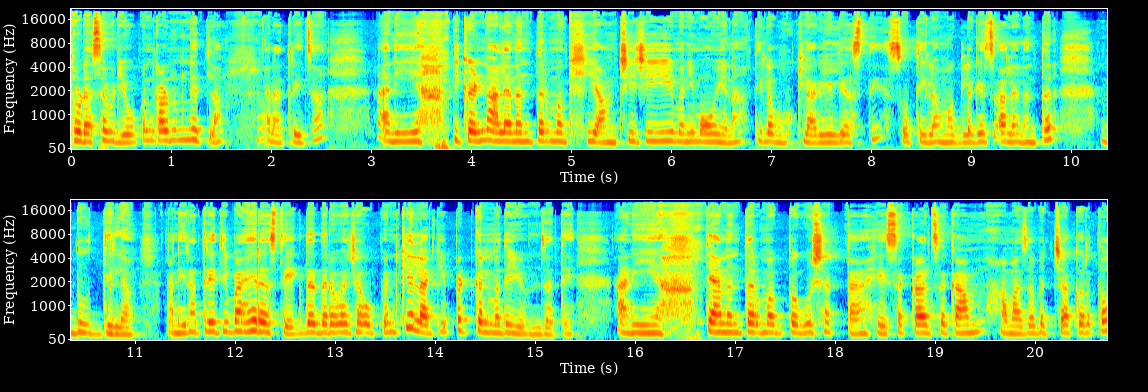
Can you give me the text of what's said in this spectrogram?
थोडासा व्हिडिओ पण काढून घेतला रात्रीचा. आणि तिकडनं आल्यानंतर मग ही आमची जी मनी मऊ आहे ना तिला भूक लागलेली असते. सो तिला मग लगेच आल्यानंतर दूध दिलं. आणि रात्री ती बाहेर असते. एकदा दरवाजा ओपन केला की पटकनमध्ये येऊन जाते. आणि त्यानंतर मग बघू शकता हे सकाळचं काम हा माझा बच्चा करतो.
